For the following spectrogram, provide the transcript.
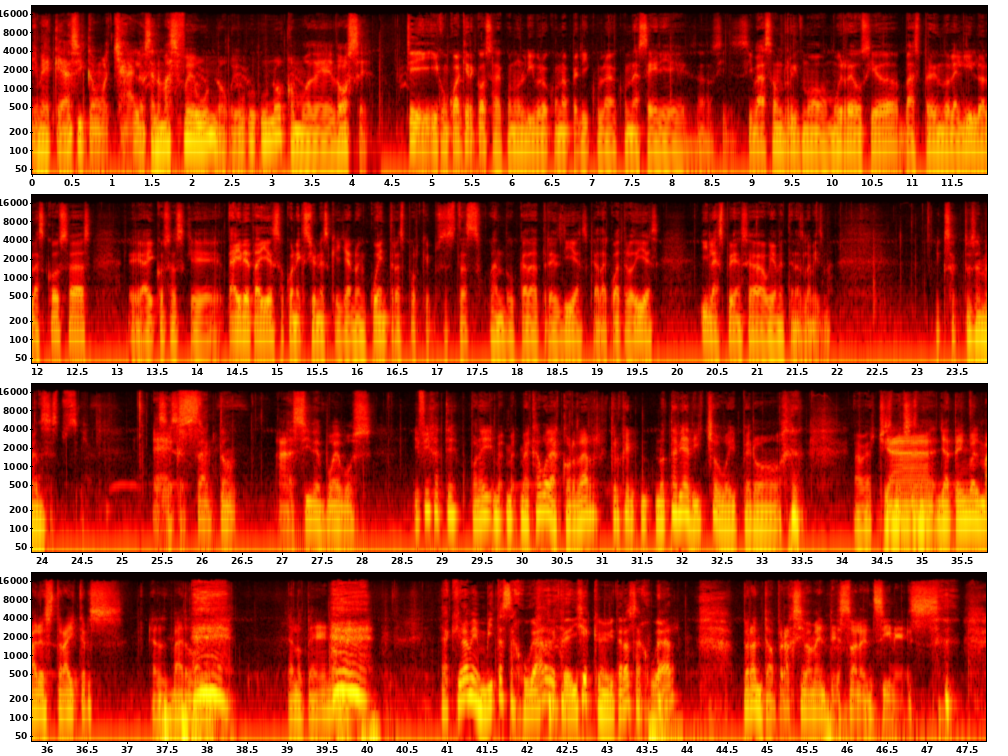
y me quedé así como, chale, o sea, nomás fue uno, uno como de 12. Sí, y con cualquier cosa, con un libro, con una película, con una serie. Si, vas a un ritmo muy reducido, vas perdiéndole el hilo a las cosas. Eh, hay cosas que. Hay detalles o conexiones que ya no encuentras porque pues, estás jugando cada tres días, cada cuatro días. Y la experiencia, obviamente, no es la misma. Exacto, ese pues, sí. Exacto. Así de huevos. Y fíjate, por ahí me, me acabo de acordar, creo que no te había dicho, güey, pero A ver, chisme, ya, chisme. ya tengo el Mario Strikers, el Battle. Eh. Ya lo tengo. Eh. ¿A qué hora me invitas a jugar, güey? Te dije que me invitaras a jugar. Pronto, próximamente, solo en cines.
